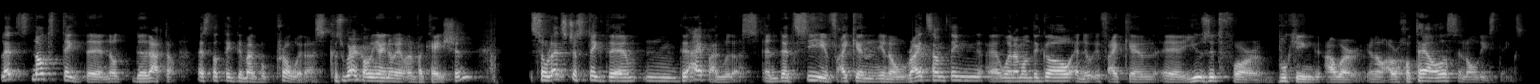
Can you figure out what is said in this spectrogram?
let's not take the not the laptop. Let's not take the MacBook Pro with us because we're going, know, on vacation. So let's just take the mm, the iPad with us and let's see if I can, you know, write something uh, when I'm on the go and if I can uh, use it for booking our, you know, our hotels and all these things.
